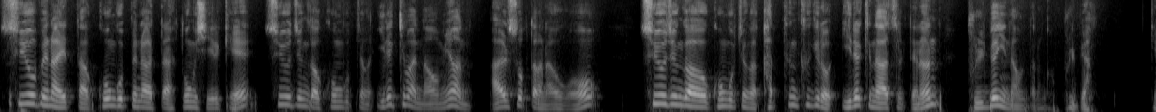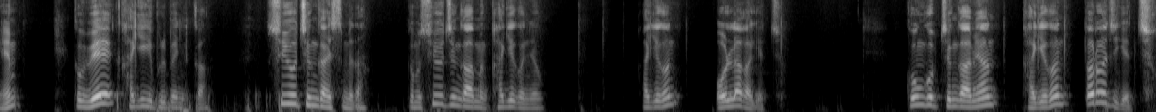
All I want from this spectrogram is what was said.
수요 변화했다, 공급 변화했다, 동시에 이렇게 수요 증가, 공급 증가 이렇게만 나오면 알 수 없다가 나오고 수요 증가와 공급 증가 같은 크기로 이렇게 나왔을 때는 불변이 나온다는 거. 불변. 그럼 왜 가격이 불변일까? 수요 증가했습니다. 그럼 수요 증가하면 가격은요? 가격은 올라가겠죠. 공급 증가하면 가격은 떨어지겠죠.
